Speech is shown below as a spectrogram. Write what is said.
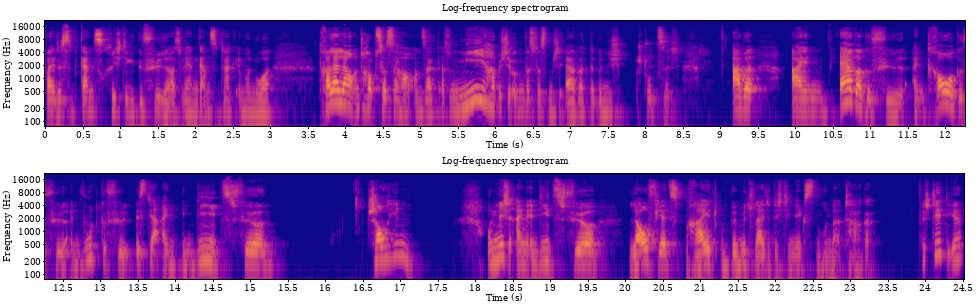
weil das sind ganz richtige Gefühle. Also wer den ganzen Tag immer nur Tralala und Hopsasa und sagt, also nie habe ich irgendwas, was mich ärgert, da bin ich stutzig. Aber ein Ärgergefühl, ein Trauergefühl, ein Wutgefühl ist ja ein Indiz für schau hin und nicht ein Indiz für lauf jetzt breit und bemitleide dich die nächsten 100 Tage. Versteht ihr?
